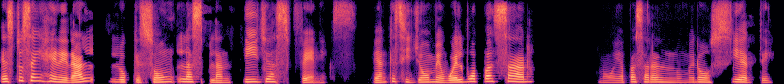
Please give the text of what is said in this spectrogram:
Esto es en general lo que son las plantillas Fénix. Vean que si yo me vuelvo a pasar, me voy a pasar al número 7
